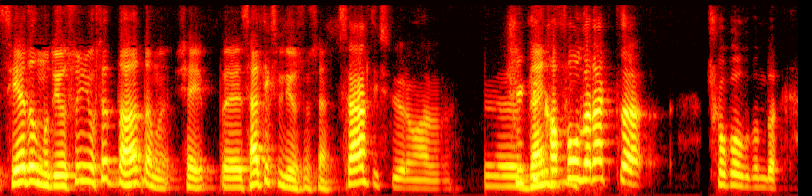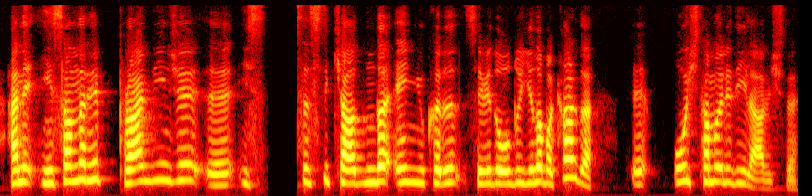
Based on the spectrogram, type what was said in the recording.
Seattle mı diyorsun yoksa daha da mı şey e, Celtics mi diyorsun sen? Celtics diyorum abi. Ee, Çünkü ben... kafa olarak da çok olgundu. Hani insanlar hep Prime deyince e, istatistik kağıdında en yukarı seviyede olduğu yıla bakar da e, o iş tam öyle değil abi işte.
